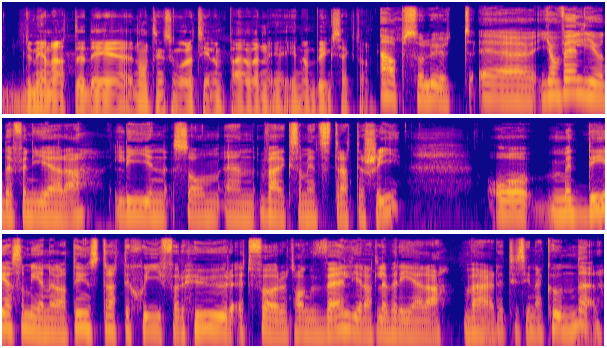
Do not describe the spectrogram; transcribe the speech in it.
du menar att det är någonting som går att tillämpa även inom byggsektorn? Absolut. Eh, jag väljer att definiera lean som en verksamhetsstrategi. Och med det så menar jag att det är en strategi för hur ett företag väljer att leverera värde till sina kunder.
